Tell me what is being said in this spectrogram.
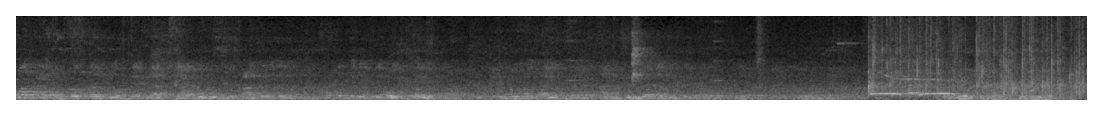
상관이 없었다는 건데 나중에 알고 보면 많은 사건들이 이제 있고 모두 다이 편의점 안에서 일어나게 되는 주세요.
